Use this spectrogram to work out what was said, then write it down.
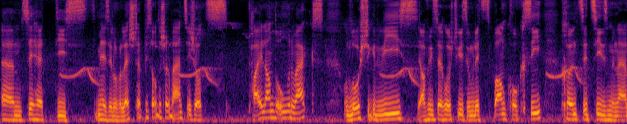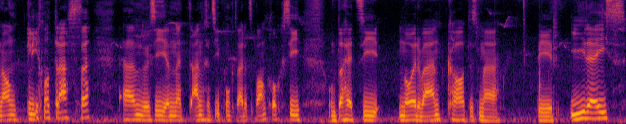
Ähm, sie hat dies, wir haben sie in der letzten Episode schon erwähnt, sie ist auch in Thailand unterwegs. Und lustigerweise, ja, für uns lustigerweise, wenn wir jetzt in Bangkok sind, könnte es jetzt sein, dass wir einander gleich noch treffen. Ähm, weil sie einem ähnlichen Zeitpunkt in Bangkok waren. Und da hat sie noch erwähnt, dass man bei Einreise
